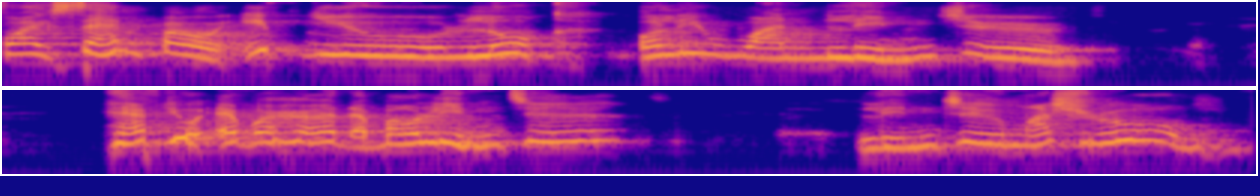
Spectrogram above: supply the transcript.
for example, if you look only one linju, have you ever heard about linju? Linju mushroom,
